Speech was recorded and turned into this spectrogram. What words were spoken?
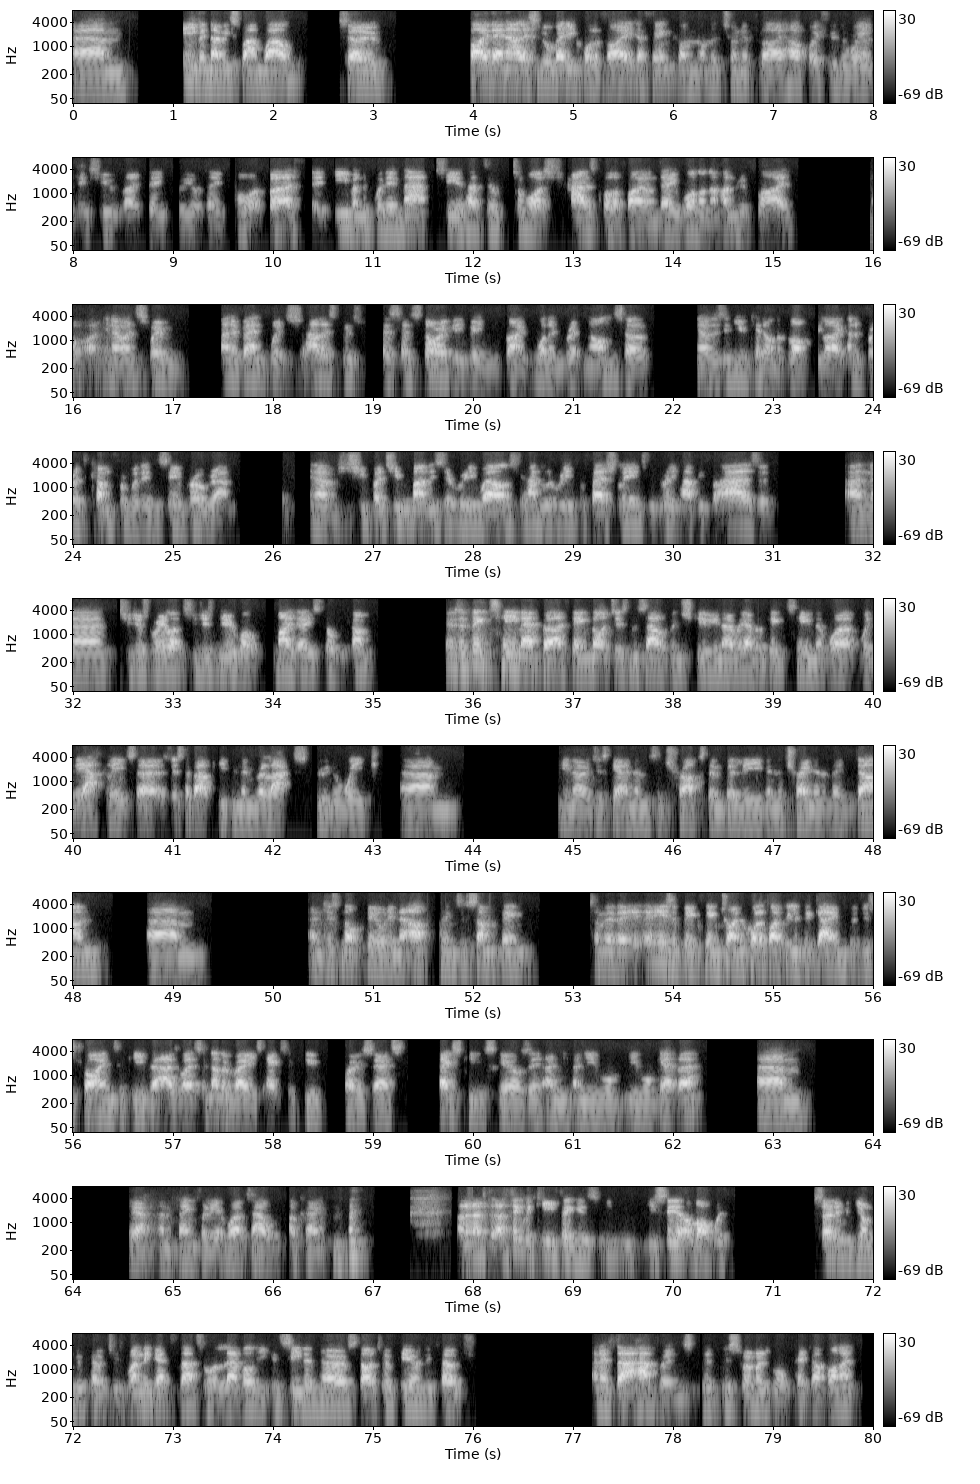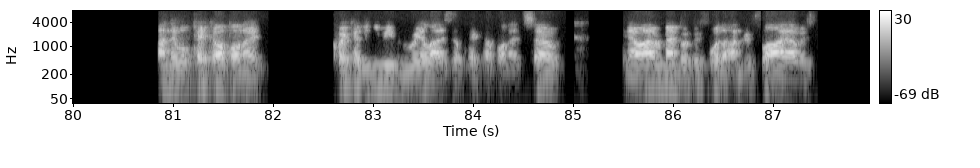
um, even though he swam well. So by then, Alys had already qualified, I think, on, on the 200 fly halfway through the week. I think she was like day three or day four. But uh, even within that, she had had to, to watch Has qualify on day one on a 100 fly, uh, you know, and swim an event which Alys was has historically been like one in Britain on. So, you know, there's a new kid on the block, if you like, and for it to come from within the same program, you know, she but she managed it really well and she handled it really professionally and she was really happy for Az and and uh, she just realized she just knew well my day's still to come. It was a big team effort, I think, not just myself and Stu. You know, we have a big team that work with the athletes. Uh, it's just about keeping them relaxed through the week. Um, you know, just getting them to trust and believe in the training that they've done, um, and just not building it up into something something that it is a big thing trying to qualify for the Olympic Games, but just trying to keep it as well. It's another race, execute process, execute skills, and, and you will you will get there. Um, yeah, and thankfully it worked out okay. and I, th- I, think the key thing is you, you, see it a lot with certainly with younger coaches, when they get to that sort of level, you can see the nerves start to appear in the coach. And if that happens, the, the swimmers will pick up on it, and they will pick up on it quicker than you even realize they'll pick up on it. So, you know, I remember before the 100 fly, I was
